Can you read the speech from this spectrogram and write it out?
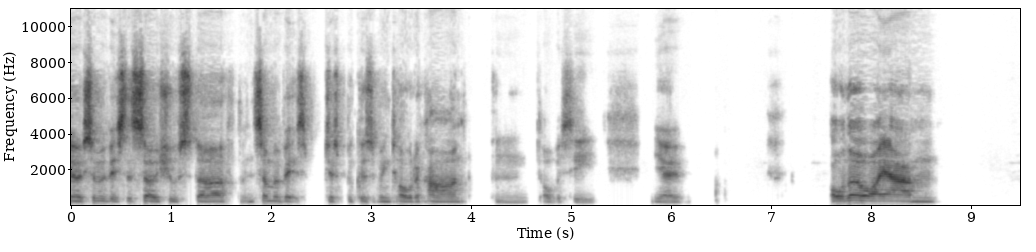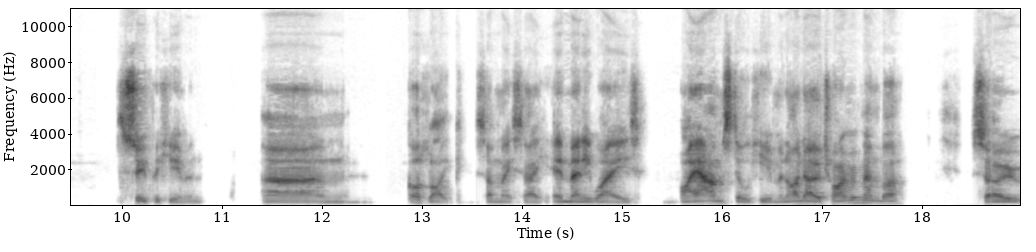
know some of it's the social stuff, and some of it's just because I've been told I can't, and obviously, you know, although I am superhuman, um, godlike, some may say, in many ways, I am still human. I know. Try and remember. So,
